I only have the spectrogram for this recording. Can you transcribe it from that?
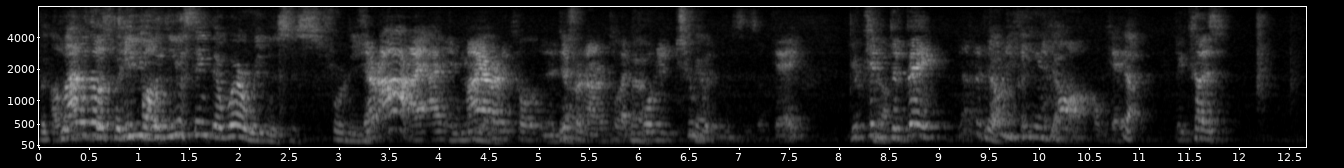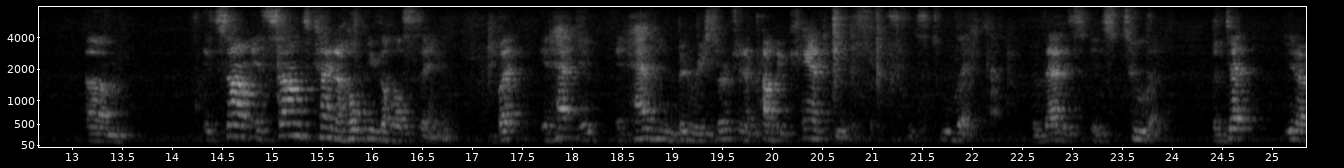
But, A lot of those but, but do you- people- but you think there were witnesses for the? There are, I, I, in my Yeah. article, in a different article, I Yeah. quoted two Yeah. witnesses, okay? You can Yeah. debate, no, no, don't hee Yeah. haw, okay? Yeah. Because, um, it sound, it sounds kinda hokey, the whole thing, but it ha, it, it hasn't been researched and it probably can't be researched, it's too late. For that, it's, it's too late. But that, you know,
